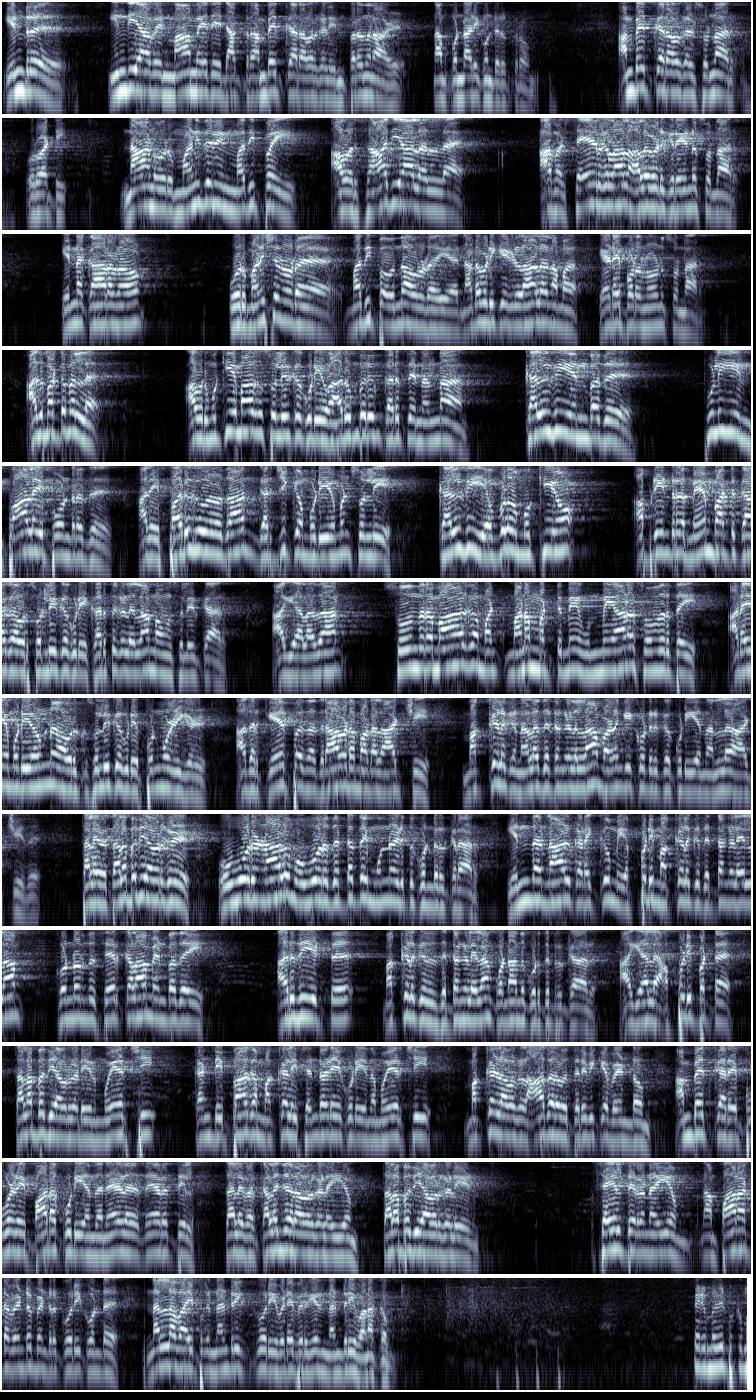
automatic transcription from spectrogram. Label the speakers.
Speaker 1: இன்று இந்தியாவின் மாமேதை டாக்டர் அம்பேத்கர் அவர்களின் பிறந்தநாள் நாம் கொண்டாடி கொண்டிருக்கிறோம். அம்பேத்கர் அவர்கள் சொன்னார் ஒரு வாட்டி நான் ஒரு மனிதனின் மதிப்பை அவர் சாதியால் அல்ல அவர் செயல்களால் அளவெடுக்கிறேன்னு சொன்னார். என்ன காரணம்? ஒரு மனுஷனோட மதிப்பை வந்து அவனுடைய நடவடிக்கைகளால் நம்ம எடைப்படணும்னு சொன்னார். அது மட்டுமல்ல அவர் முக்கியமாக சொல்லியிருக்கக்கூடிய ஒரு அரும்பெரும் கருத்து என்னன்னா கல்வி என்பது புலியின் பாலை போன்றது. அதை பருகுவதுதான் கர்ஜிக்க முடியும்னு சொல்லி கல்வி எவ்வளவு முக்கியம் அப்படின்ற மேம்பாட்டுக்காக அவர் சொல்லியிருக்கக்கூடிய கருத்துக்கள் எல்லாம் அவங்க சொல்லியிருக்கார். ஆகையால தான் சுதந்திரமாக மட்- மனம் மட்டுமே உண்மையான சுதந்திரத்தை அடைய முடியும்னு அவருக்கு சொல்லியிருக்கக்கூடிய பொன்மொழிகள். அதற்கு ஏற்ப இந்த திராவிட மாடல் ஆட்சி மக்களுக்கு நலத்திட்டங்கள் எல்லாம் வழங்கி கொண்டிருக்கக்கூடிய நல்ல ஆட்சி இது. தலைவர் தளபதி அவர்கள் ஒவ்வொரு நாளும் ஒவ்வொரு திட்டத்தை முன்னெடுத்துக் கொண்டிருக்கிறார். எந்த நாள் கிடைக்கும் எப்படி மக்களுக்கு திட்டங்களை எல்லாம் கொண்டு வந்து சேர்க்கலாம் என்பதை அறுதியிட்டு மக்களுக்கு இந்த திட்டங்களை எல்லாம் கொண்டாந்து கொடுத்துட்டு இருக்கார் ஆகையால் அப்படிப்பட்ட தளபதி அவர்களுடைய முயற்சி கண்டிப்பாக மக்களை சென்றடையக்கூடிய இந்த முயற்சி மக்கள் அவர்கள் ஆதரவு தெரிவிக்க வேண்டும். அம்பேத்கரை புகழை பாடக்கூடிய அந்த நேர- நேரத்தில் தலைவர் கலைஞர் அவர்களையும் தளபதி அவர்களின் செயல்திறனையும் நாம் பாராட்ட வேண்டும் என்று கூறிக்கொண்டு நல்ல வாய்ப்புக்கு நன்றி கூறி விடைபெறுகிறேன். நன்றி வணக்கம்.
Speaker 2: பெருமதிப்புக்கு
